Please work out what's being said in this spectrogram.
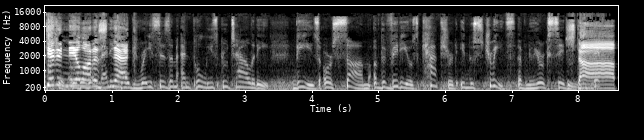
didn't kneel on his neck. Racism and police brutality. These are some of the videos captured in the streets of New York City. Stop.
